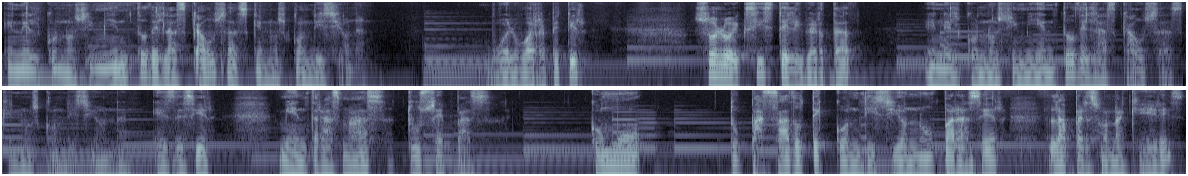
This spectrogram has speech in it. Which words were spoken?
en el conocimiento de las causas que nos condicionan. Vuelvo a repetir. Solo existe libertad en el conocimiento de las causas que nos condicionan. Es decir, mientras más tú sepas cómo tu pasado te condicionó para ser la persona que eres,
